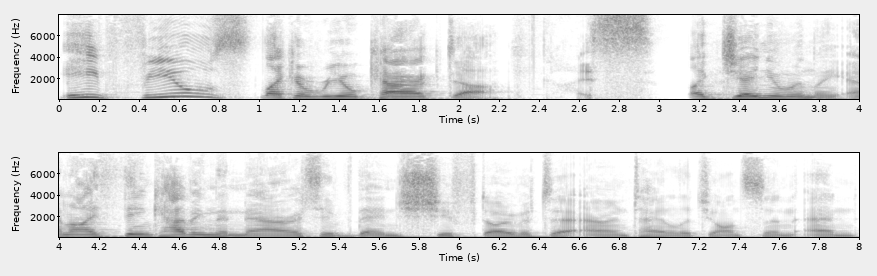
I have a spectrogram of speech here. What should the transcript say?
He feels like a real character. nice. like genuinely. And I think having the narrative then shift over to Aaron Taylor Johnson and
